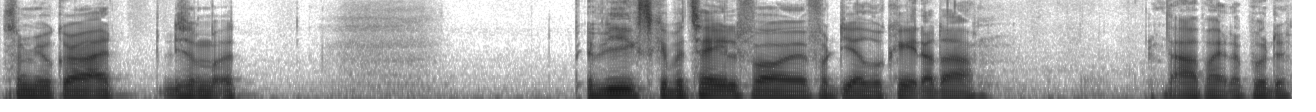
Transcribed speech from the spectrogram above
som jo gør, at, ligesom, at, at vi ikke skal betale for, øh, for de advokater, der, der arbejder på det.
